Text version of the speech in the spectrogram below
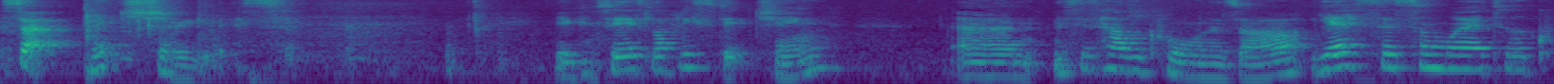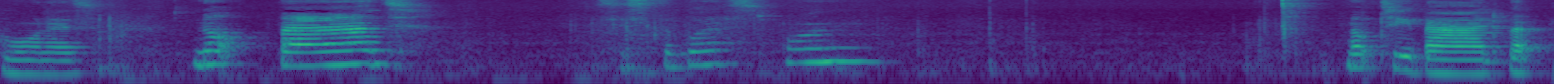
So, let's show you this. You can see it's lovely stitching. Um, this is how the corners are. Yes, there's some wear to the corners. Not bad. Is this the worst one? Not too bad, but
